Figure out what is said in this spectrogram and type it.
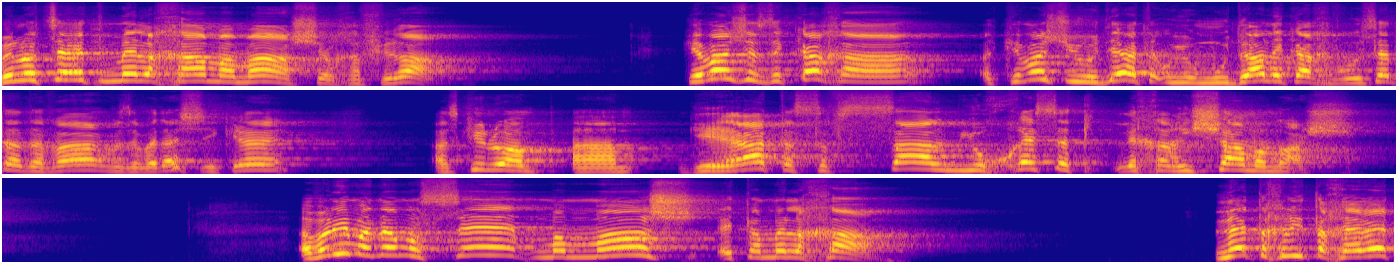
ונוצרת מלאכה ממש של חפירה. כיוון שזה ככה, כיוון שהוא יודע, הוא מודע לכך והוא עושה את הדבר, וזה ודאי שיקרה, אז כאילו גרירת הספסל מיוחסת לחרישה ממש. אבל אם אדם עושה ממש את המלאכה לתכלית אחרת,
